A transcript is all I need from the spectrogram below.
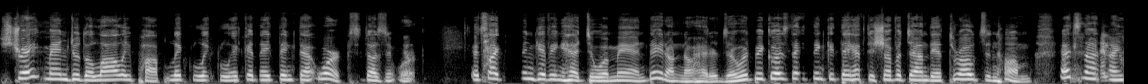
Straight men do the lollipop, lick, lick, lick, and they think that works. Doesn't work. It's like women giving head to a man. They don't know how to do it because they think that they have to shove it down their throats and hum. That's not And nice.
